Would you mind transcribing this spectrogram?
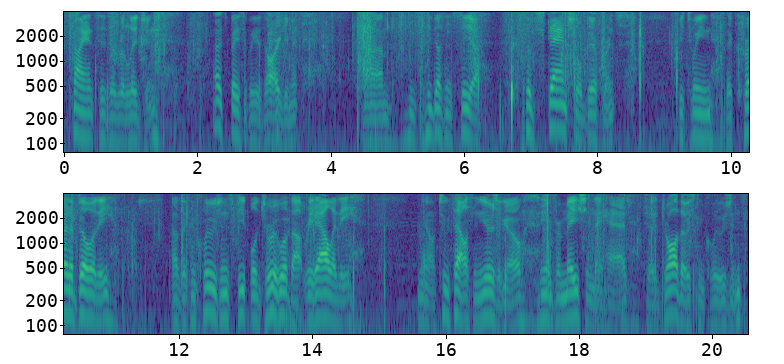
"Science is a religion." That's basically his argument. Um, he doesn't see a substantial difference between the credibility of the conclusions people drew about reality you know, 2,000 years ago, the information they had to draw those conclusions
